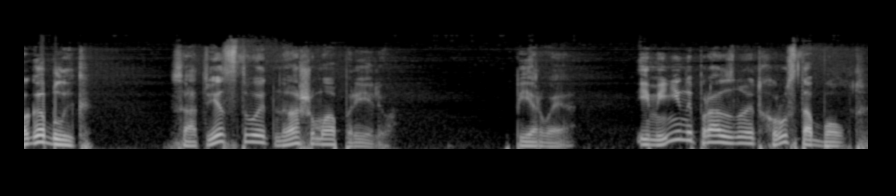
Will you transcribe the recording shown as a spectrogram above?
Погоблык. Соответствует нашему апрелю. Первое. Именины празднует Хрустоболт.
